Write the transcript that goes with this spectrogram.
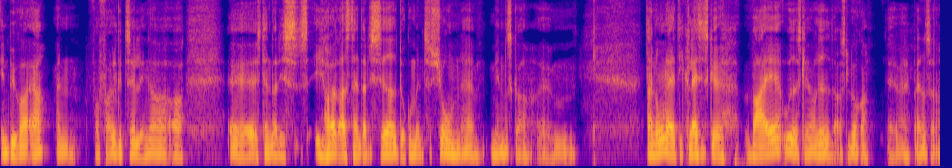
indbyggere er. Man får folketællinger og øh, standardis- i høj grad standardiseret dokumentation af mennesker. Øh, der er nogle af de klassiske veje ud af slaveriet, der også lukker. Øh, blandt andet så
